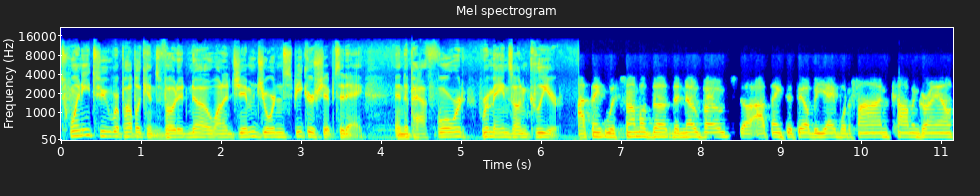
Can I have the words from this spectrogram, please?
22 Republicans voted no on a Jim Jordan speakership today, and the path forward remains unclear. I think with some of the, the no votes, uh, I think that they'll be able to find common ground.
